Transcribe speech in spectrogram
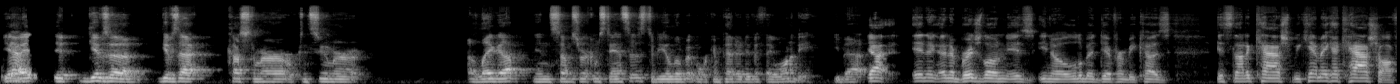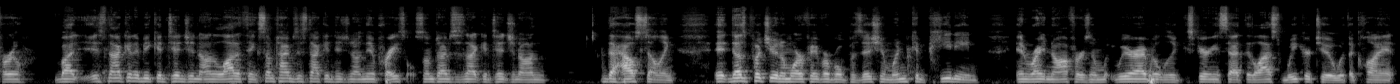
yeah, yeah. It, it gives a gives that customer or consumer a leg up in some circumstances to be a little bit more competitive if they want to be. You bet. Yeah, and a, and a bridge loan is you know a little bit different because it's not a cash. We can't make a cash offer, but it's not going to be contingent on a lot of things. Sometimes it's not contingent on the appraisal. Sometimes it's not contingent on the house selling. It does put you in a more favorable position when competing and writing offers. And we were able to experience that the last week or two with a client.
